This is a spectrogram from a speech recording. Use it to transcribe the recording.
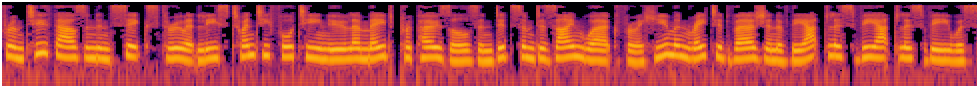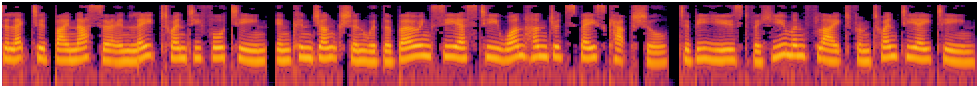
From 2006 through at least 2014 ULA made proposals and did some design work for a human-rated version of the Atlas V. Atlas V was selected by NASA in late 2014, in conjunction with the Boeing CST-100 space capsule, to be used for human flight from 2018.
